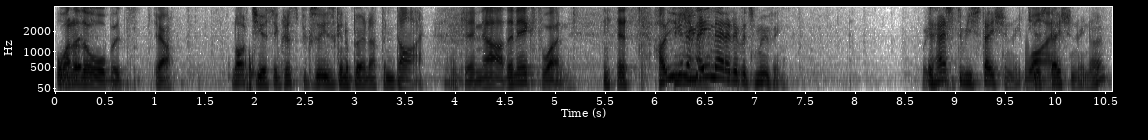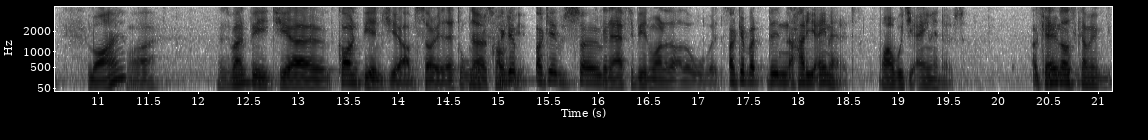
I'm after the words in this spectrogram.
One of the orbits. yeah, not geosynchronous because he's going to burn up and die. Okay, now the next one. yes. How are you going to aim at it if it's moving? It has to be stationary, Why? geostationary, no? Why? Why? This won't be geo. Can't be in geo. I'm sorry. That No, orbit's it can't fine. be. Okay, okay, so It's going to have to be in one of the other orbits. okay, but then how do you aim at it? Why would you aim at it? Okay, Signals coming.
